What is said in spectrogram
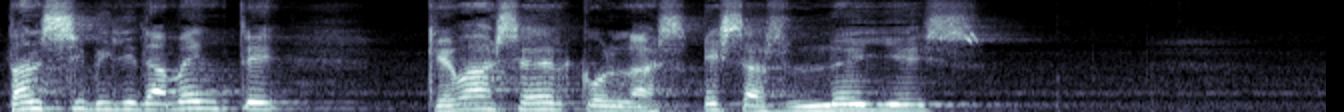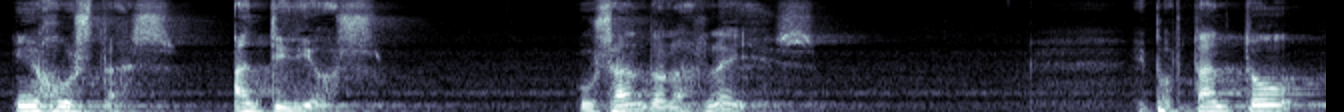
Tan civilizadamente que va a ser con esas leyes injustas, anti Dios, usando las leyes. Y por tanto,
